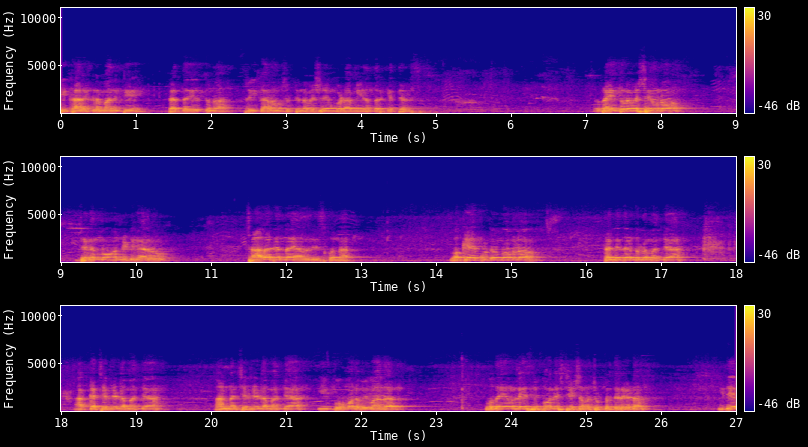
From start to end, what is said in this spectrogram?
ఈ కార్యక్రమానికి పెద్ద ఎత్తున శ్రీకారం చుట్టిన విషయం కూడా మీ అందరికీ తెలుసు. రైతుల విషయంలో జగన్మోహన్ రెడ్డి గారు చాలా నిర్ణయాలు తీసుకున్నారు. ఒకే కుటుంబంలో తల్లిదండ్రుల మధ్య అక్క చెల్లెళ్ళ మధ్య అన్న చెల్లెళ్ళ మధ్య ఈ భూముల వివాదాలు. ఉదయం లేచి పోలీస్ స్టేషన్ల చుట్టూ తిరగడం ఇదే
